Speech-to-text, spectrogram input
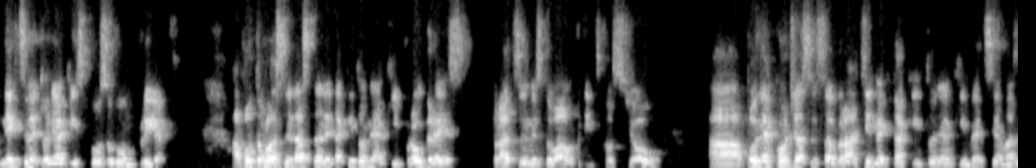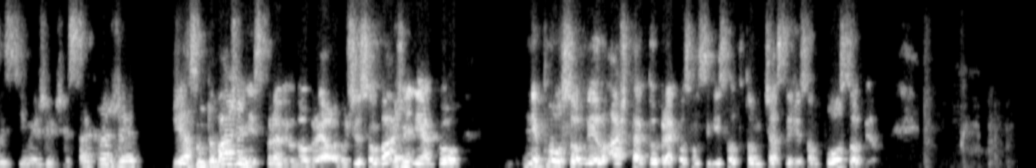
nechceme to nejakým spôsobom prijať. A potom vlastne nastane takýto nejaký progres, pracujeme s tou autentickosťou a po nejakom čase sa vrátime k takýmto nejakým veciam a zistíme, že, že sakra, že, že ja som to vážne nespravil dobre, alebo že som vážne nejako nepôsobil až tak dobre, ako som si myslel v tom čase, že som pôsobil.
